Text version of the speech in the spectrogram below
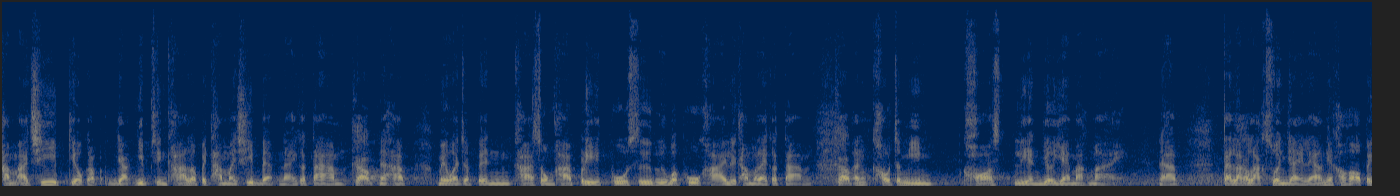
ทำอาชีพเกี่ยวกับอยากหยิบสินค้าเราไปทำอาชีพแบบไหนก็ตามครับนะครับไม่ว่าจะเป็นค้าส่งค้าปลีกผู้ซื้อหรือว่าผู้ขายหรือทำอะไรก็ตามครับฉะนั้นเขาจะมีคอร์สเรียนเยอะแยะมากมาย นะครับแต่หลักๆ ส่วนใหญ่แล้วเนี่ยเขาก็เอาไป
